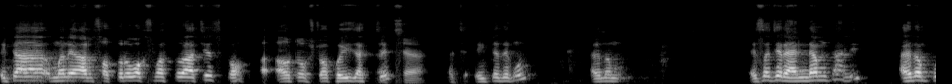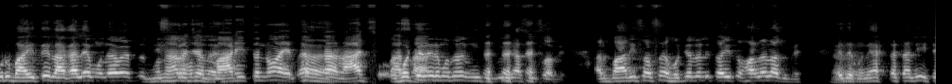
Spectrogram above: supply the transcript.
এটা মানে আর সতেরো বক্স মাত্র আছে স্টক আউট অফ স্টক হয়ে যাচ্ছে। আচ্ছা। আচ্ছা এইটা দেখুন একদম এসে হচ্ছে র্যান্ডাম টালি একদম পুরো বাড়িতে লাগালে মনে হবে মনে হবে যে বাড়ি তো নয় এটা হ্যাঁ, একটা রাজ হোটেলের মতো মেসেজ হবে আর বাড়ি সবসময় হোটেল হলে তাই তো ভালো লাগবে। হ্যাঁ। এই দেখুন একটা টালি এটা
